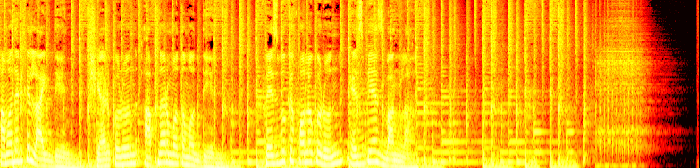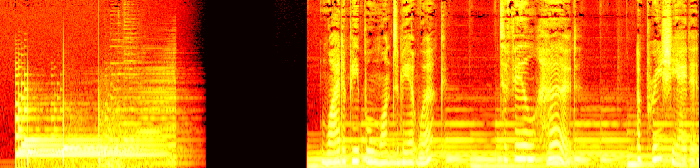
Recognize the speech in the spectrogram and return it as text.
আমাদেরকে লাইক দিন শেয়ার করুন আপনার মতামত দিন ফেসবুকে ফলো করুন S Bangla Why do people want to be at work? To feel heard, appreciated,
